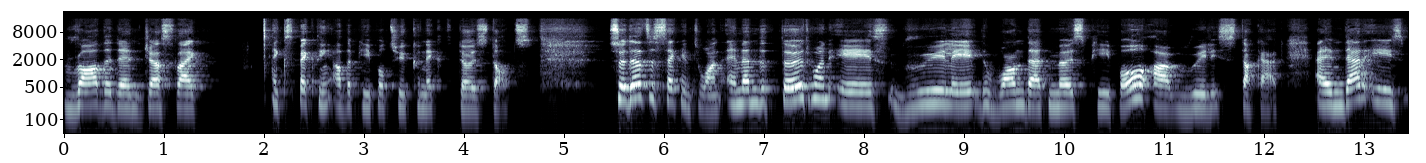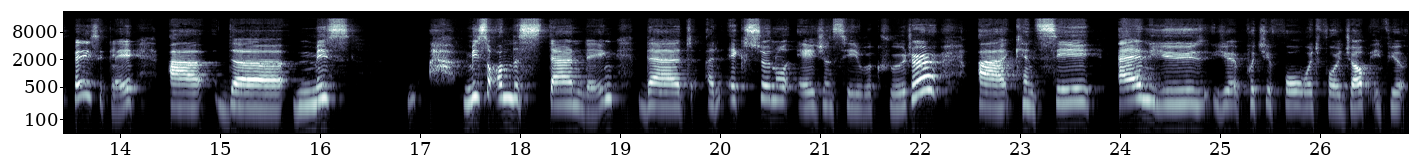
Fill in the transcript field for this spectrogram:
rather than just like expecting other people to connect those dots. So that's the second one. And then the third one is really the one that most people are really stuck at. And that is basically uh, the mis misunderstanding that an external agency recruiter uh, can see and you you put you forward for a job if you're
